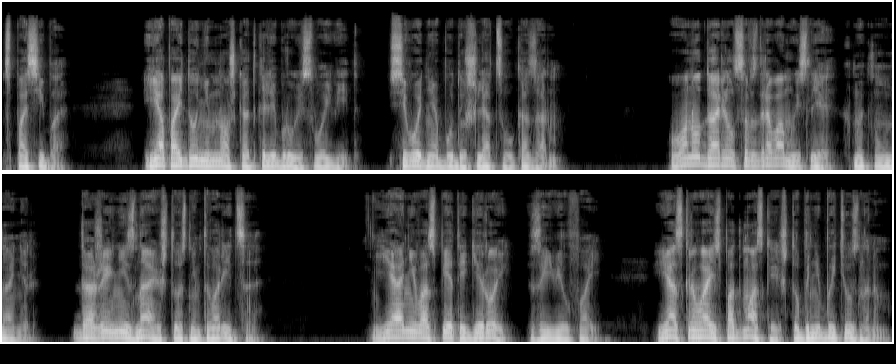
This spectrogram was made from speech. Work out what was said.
Спасибо. Я пойду немножко откалибрую свой вид. Сегодня буду шляться у казарм. Он ударился в здравомыслие, хмыкнул Найнер. Даже и не знаю, что с ним творится. Я не воспетый герой, заявил Фай. Я скрываюсь под маской, чтобы не быть узнанным.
